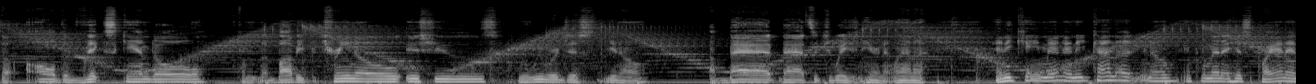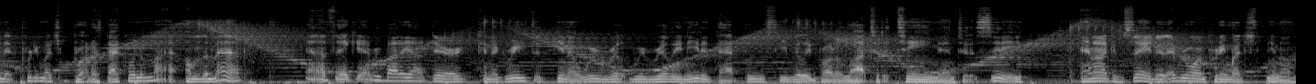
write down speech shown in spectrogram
the all the Vic scandal, from the Bobby Petrino issues, when we were just, you know, a bad, bad situation here in Atlanta. And he came in and he kind of you know implemented his plan and it pretty much brought us back on the map on the map. And I think everybody out there can agree that you know we re- we really needed that boost. He really brought a lot to the team and to the city, and I can say that everyone pretty much you know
